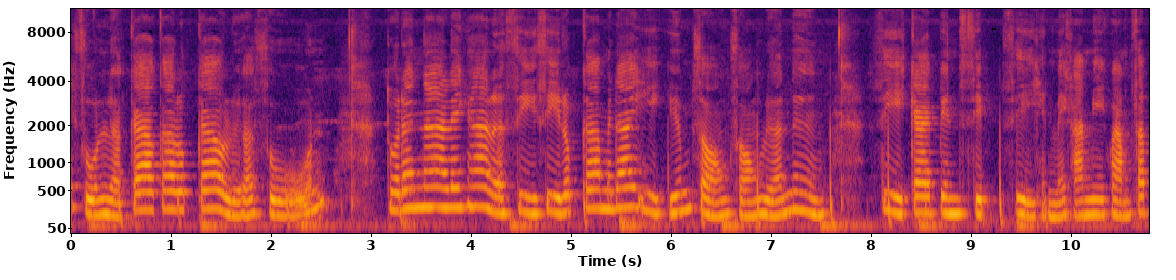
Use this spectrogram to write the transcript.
ขศูนย์เหลือเก้าเก้าลบเก้าเหลือศูนย์ตัวด้านหน้าเลขห้าเหลือสี่สี่ลบเก้าไม่ได้อีกยืมสองสองเหลือหนึ่งสี่กลายเป็นสิบสี่เห็นไหมคะ มีความซับ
